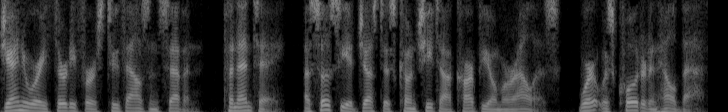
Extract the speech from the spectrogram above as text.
January 31, 2007, Ponente, Associate Justice Conchita Carpio Morales, where it was quoted and held that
